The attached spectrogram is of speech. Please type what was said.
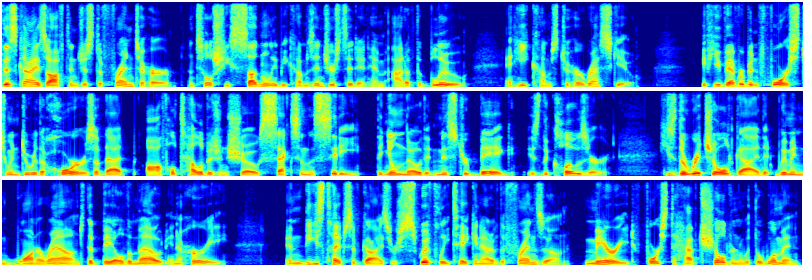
This guy is often just a friend to her until she suddenly becomes interested in him out of the blue and he comes to her rescue. If you've ever been forced to endure the horrors of that awful television show Sex in the City, then you'll know that Mr. Big is the closer. He's the rich old guy that women want around to bail them out in a hurry. And these types of guys are swiftly taken out of the friend zone, married, forced to have children with the woman,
